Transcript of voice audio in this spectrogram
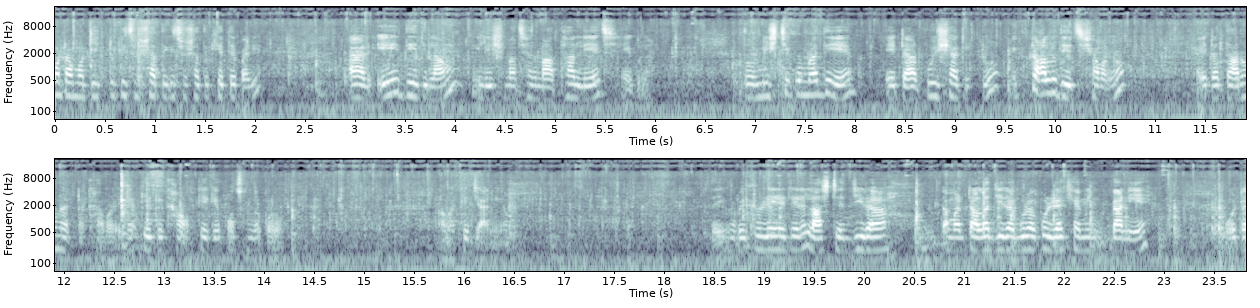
মোটামুটি একটু কিছুর সাথে কিছুর সাথে খেতে পারি। আর এই দিয়ে দিলাম ইলিশ মাছের মাথা, লেজ, এগুলো। তো মিষ্টি কুমড়া দিয়ে এটা আর পুঁই শাক একটু একটু আলু দিয়েছি সামান্য। এটা দারুণ একটা খাবার, এটা কে কে খাও, কে কে পছন্দ করো, আমাকে জানিও। তো এইভাবে একটু রেড়ে টেড়ে লাস্টে জিরা, আমার টালা জিরা গুঁড়া করে রাখি আমি বানিয়ে। ওটা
